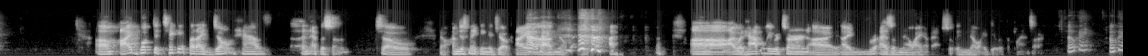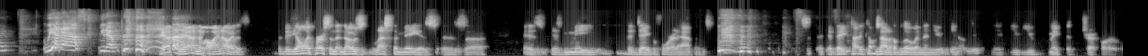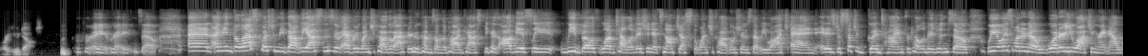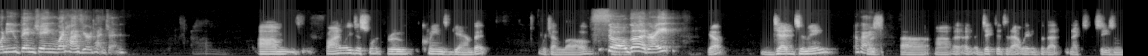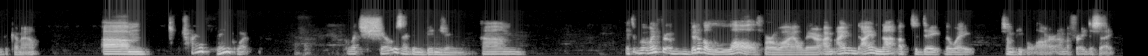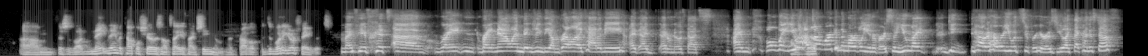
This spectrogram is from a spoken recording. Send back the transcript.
Um, I booked a ticket, but I don't have an episode. So no, I'm just making a joke. I Oh, okay. uh, no, uh, I would happily return. I, I as of now, I have absolutely no idea what the plans are. okay, okay. We had to ask, you know. Yeah, yeah, no, I know. It's, the, the only person that knows less than me is is uh, is is me the day before it happens. It, they, it comes out of the blue, and then you you know you you you make the trip, or or you don't. Right, right. So, and I mean, the last question we've got, we ask this of everyone Chicago actor who comes on the podcast because obviously we both love television. It's not just the one Chicago shows that we watch, and it is just such a good time for television. So, we always want to know what are you watching right now? What are you binging? What has your attention? Um, finally, just went through Queen's Gambit, which I love. So good, right? Yep. Dead to Me Okay. was uh, uh, addicted to that, waiting for that next season to come out. Um, trying to think what what shows I've been binging. Um, it went through a bit of a lull for a while there. I'm I'm I am not up to date the way some people are. I'm afraid to say. Um, there's a lot. Name name a couple shows, and I'll tell you if I've seen them. I'd probably. What are your favorites? My favorites. Um, right right now, I'm binging the Umbrella Academy. I I, I don't know if that's. I'm well. Wait, you Oh, have yeah. done work in the Marvel universe, so you might. Do, how how are you with superheroes? Do you like that kind of stuff?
